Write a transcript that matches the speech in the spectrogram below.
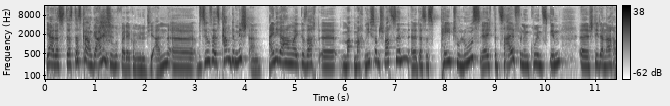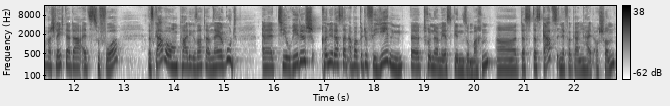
Ja, das, das, das kam gar nicht so gut bei der Community an, äh, beziehungsweise es kam gemischt an. Einige haben halt gesagt, äh, macht nicht so einen Schwachsinn, äh, das ist Pay to Lose, ja, ich bezahle für einen coolen Skin, äh, steht danach aber schlechter da als zuvor. Es gab aber auch ein paar, die gesagt haben, naja gut, äh, theoretisch könnt ihr das dann aber bitte für jeden äh, Tründermeer-Skin so machen. Äh, das das gab es in der Vergangenheit auch schon.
